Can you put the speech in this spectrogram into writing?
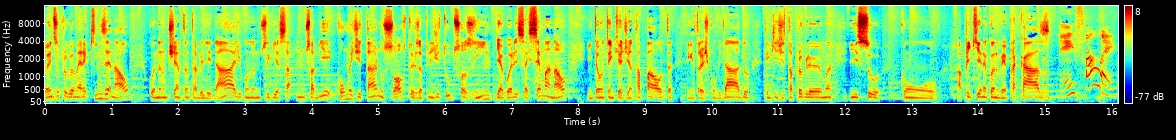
Antes o programa era quinzenal, quando eu não tinha tanta habilidade, quando eu não, conseguia, não sabia como editar nos softwares, aprendi tudo sozinho. E agora ele sai semanal, então eu tenho que adiantar pauta, tenho que ir atrás de convidado, tenho que editar programa. Isso com a pequena quando vem pra casa, Nem falei.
